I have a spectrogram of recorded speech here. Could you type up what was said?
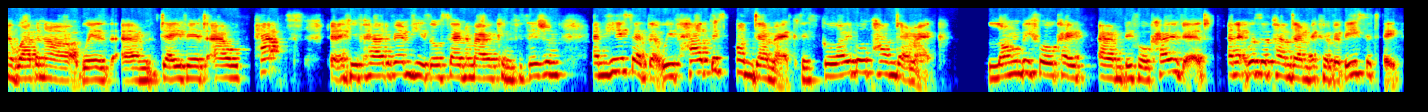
a webinar with um, David L. Katz. Don't know if you've heard of him. He's also an American physician. And he said that we've had this pandemic, this global pandemic, long before, um, before COVID, and it was a pandemic of obesity.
